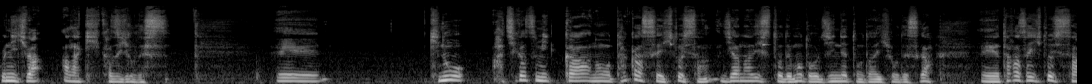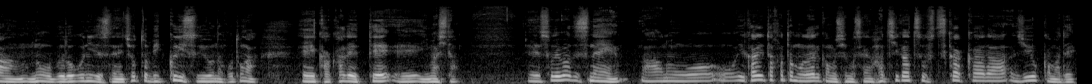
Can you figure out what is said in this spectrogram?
こんにちは荒木和弘です、えー、昨日8月3日の高瀬仁さんジャーナリストで元ジンネットの代表ですが、えー、高瀬仁さんのブログにですねちょっとびっくりするようなことが、えー、書かれて、えー、いました、えー、それはですねあの行かれた方もおられるかもしれません。8月2日から14日まで、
